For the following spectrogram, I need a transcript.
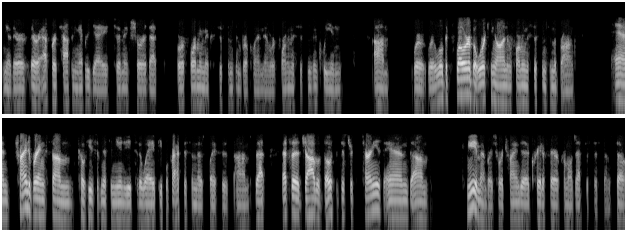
you know, there there are efforts happening every day to make sure that we're reforming the systems in Brooklyn and we're reforming the systems in Queens. Um, we're we're a little bit slower, but working on reforming the systems in the Bronx and trying to bring some cohesiveness and unity to the way people practice in those places. Um, so that that's a job of both the district attorneys and um, community members who are trying to create a fair criminal justice system. So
